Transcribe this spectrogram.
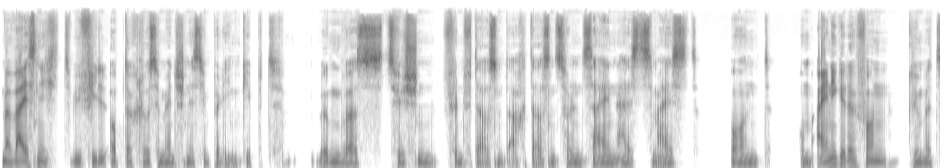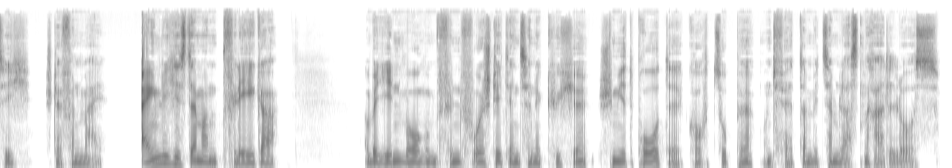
Man weiß nicht, wie viele obdachlose Menschen es in Berlin gibt. Irgendwas zwischen 5000 und 8000 sollen sein, heißt es meist. Und um einige davon kümmert sich Stefan May. Eigentlich ist er Mann Pfleger, aber jeden Morgen um 5 Uhr steht er in seiner Küche, schmiert Brote, kocht Suppe und fährt dann mit seinem Lastenradl los.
